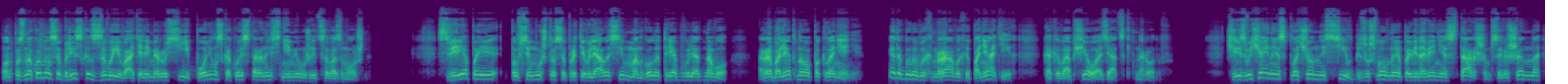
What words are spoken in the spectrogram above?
Он познакомился близко с завоевателями Руси и понял, с какой стороны с ними ужиться возможно. Свирепые по всему, что сопротивлялось им, монголы требовали одного — раболепного поклонения. Это было в их нравах и понятиях, как и вообще у азиатских народов. Чрезвычайная сплоченность сил, безусловное повиновение старшим, совершенно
